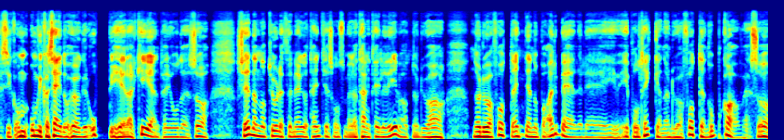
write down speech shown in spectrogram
vi, om, om, vi kan si det høyere opp i hierarkiet en periode, så, så, er det naturlig for meg å tenke sånn som jeg har tenkt hele livet. At når du har, når du har fått, enten det er noe på arbeid eller i, i, politikken, når du har fått en oppgave, så,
